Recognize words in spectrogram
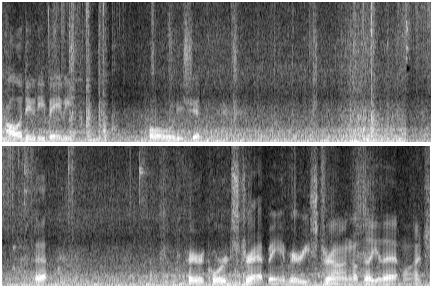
Call of Duty, baby. Holy shit. Yep. Paracord strap ain't very strong, I'll tell you that much.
